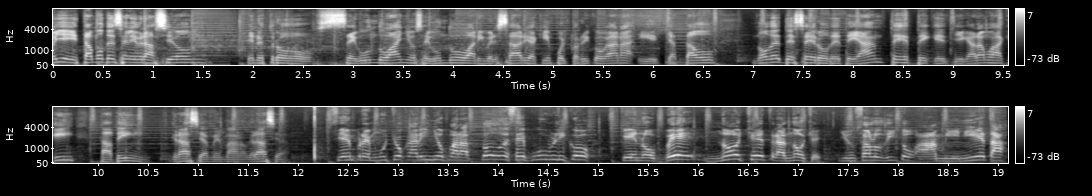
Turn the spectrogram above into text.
Oye, estamos de celebración de nuestro segundo año, segundo aniversario aquí en Puerto Rico Gana y que ha estado no desde cero, desde antes de que llegáramos aquí. Tatín, gracias mi hermano, gracias. Siempre mucho cariño para todo ese público que nos ve noche tras noche. Y un saludito a mi nieta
